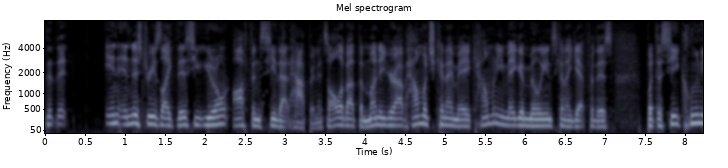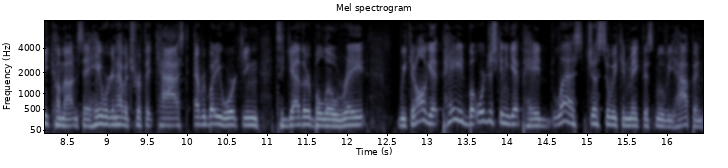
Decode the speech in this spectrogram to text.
that. that in industries like this, you, you don't often see that happen. It's all about the money grab. How much can I make? How many mega millions can I get for this? But to see Clooney come out and say, hey, we're going to have a terrific cast, everybody working together below rate, we can all get paid, but we're just going to get paid less just so we can make this movie happen.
